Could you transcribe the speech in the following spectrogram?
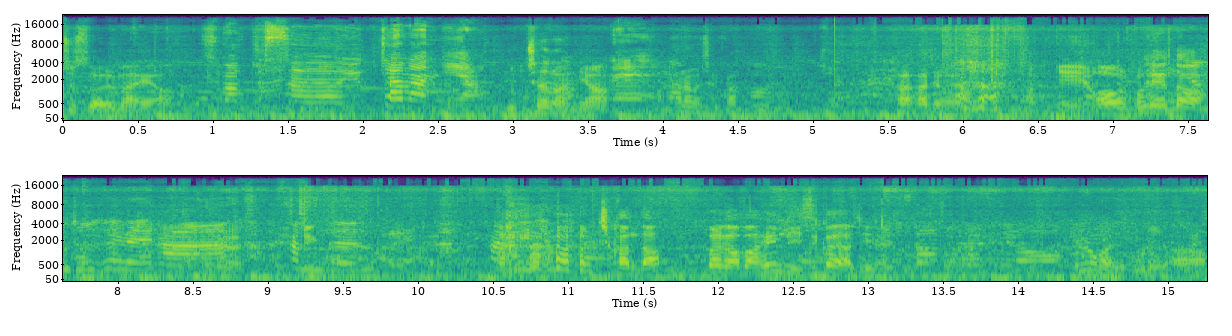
주스 얼마예요? 수박 주스 6,000원이요. 6천 원이요. 네. 하나만 살까? 가 가져가. 갈게요. 어, 고생했다. 조심해 가. 상등. 축한다. 빨리 가봐. 혜인도 있을 거야 아직. 일로 가. 우리 아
